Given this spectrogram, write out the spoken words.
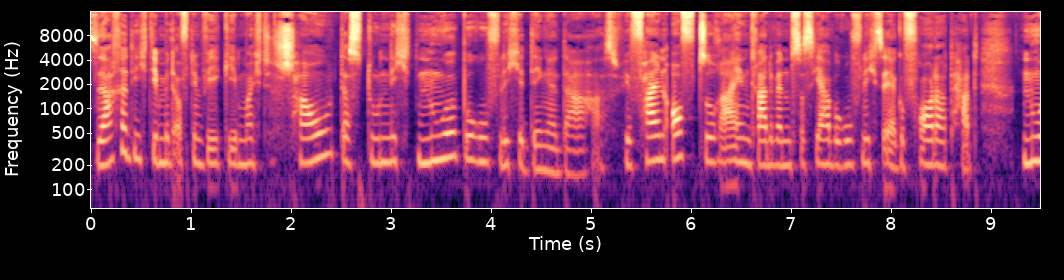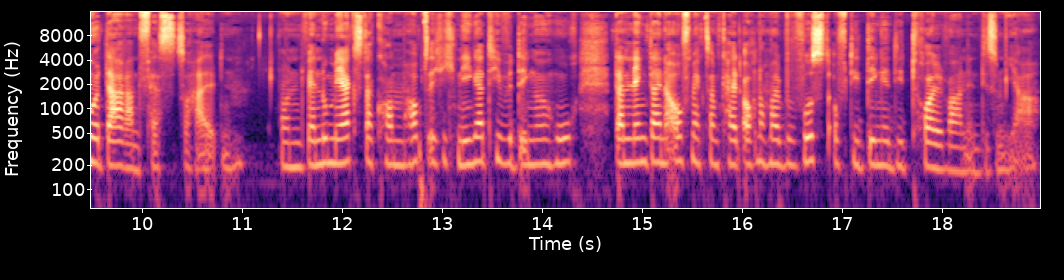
Sache, die ich dir mit auf den Weg geben möchte, schau, dass du nicht nur berufliche Dinge da hast. Wir fallen oft so rein, gerade wenn uns das Jahr beruflich sehr gefordert hat, nur daran festzuhalten. Und wenn du merkst, da kommen hauptsächlich negative Dinge hoch, dann lenk deine Aufmerksamkeit auch nochmal bewusst auf die Dinge, die toll waren in diesem Jahr.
